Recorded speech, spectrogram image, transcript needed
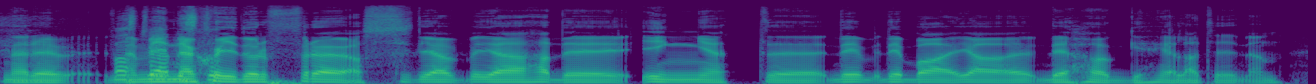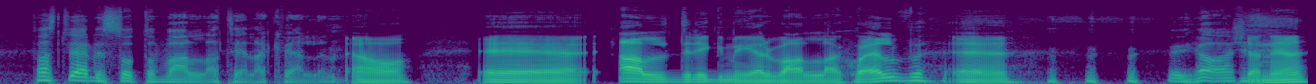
när, det, när mina stått- skidor frös, jag, jag hade inget, eh, det, det bara, jag, det högg hela tiden. Fast vi hade stått och vallat hela kvällen. Ja, eh, aldrig mer valla själv, eh, Ja, känner jag.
